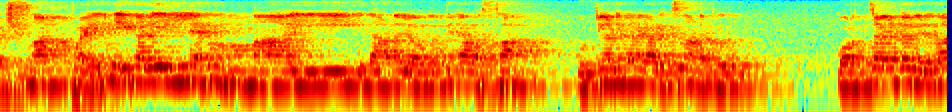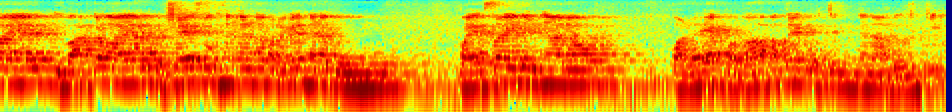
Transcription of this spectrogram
കൃഷ്ണപ്രേമികളില്ലെന്നായി ഇതാണ് ലോകത്തിന്റെ അവസ്ഥ. കുട്ടികൾ ഇങ്ങനെ കളിച്ചു നടക്കും. കുറച്ചായിട്ട് വലുതായാൽ യുവാക്കളായാൽ വിഷയസുഖങ്ങളുടെ പിറകെ ഇങ്ങനെ പോകും വയസ്സായി കഴിഞ്ഞാലോ പഴയ പ്രതാപത്തെക്കുറിച്ച് ഇങ്ങനെ ആലോചിക്കും.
